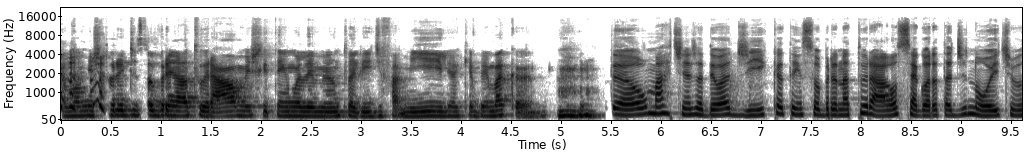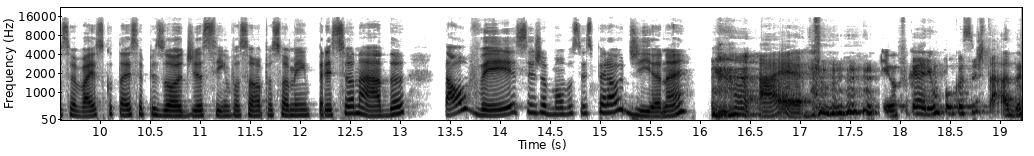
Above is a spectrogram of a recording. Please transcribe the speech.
É uma mistura de sobrenatural, mas que tem um elemento ali de família, que é bem bacana. Então, Martinha já deu a dica, tem sobrenatural. Se agora tá de noite, você vai escutar esse episódio e assim, você é uma pessoa meio impressionada. Talvez seja bom você esperar o dia, né? ah, é. Eu ficaria um pouco assustada.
